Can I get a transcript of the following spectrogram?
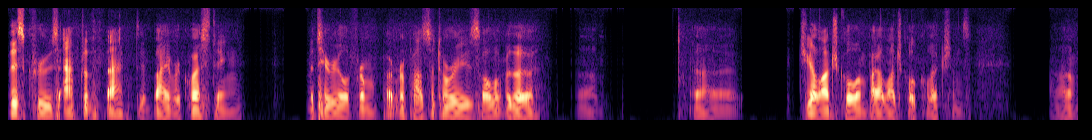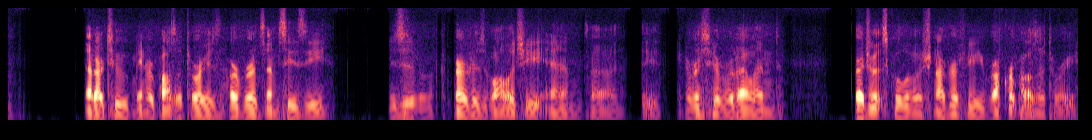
this cruise after the fact by requesting material from repositories all over the um, uh, geological and biological collections. Um, at our two main repositories, Harvard's MCZ, Museum of Comparative Zoology, and uh, the University of Rhode Island Graduate School of Oceanography Rock Repository.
